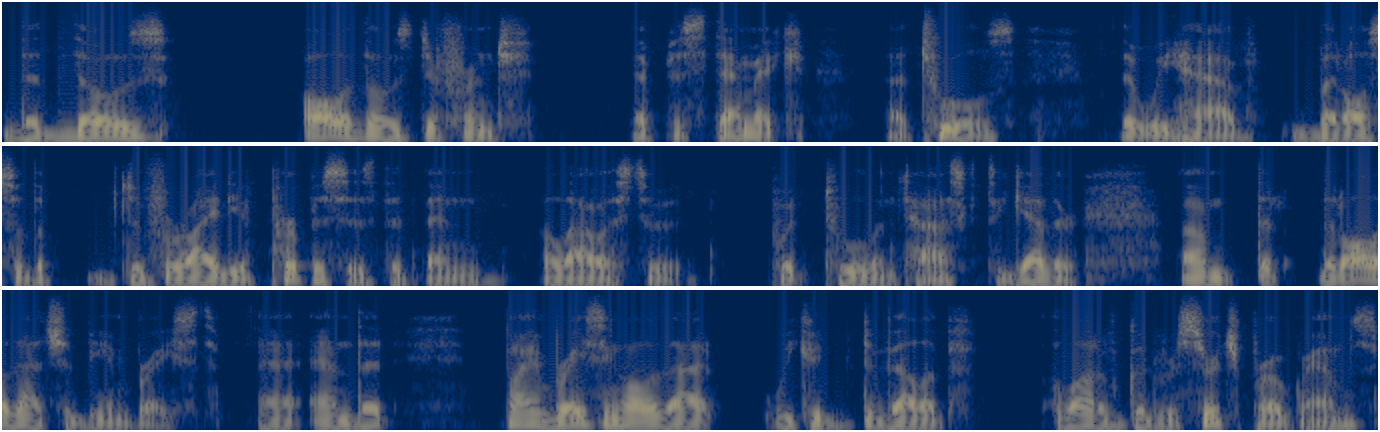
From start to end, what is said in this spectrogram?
that those all of those different epistemic tools that we have, but also the, the variety of purposes that then allow us to put tool and task together, um, that, that all of that should be embraced. Uh, and that by embracing all of that, we could develop a lot of good research programs.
